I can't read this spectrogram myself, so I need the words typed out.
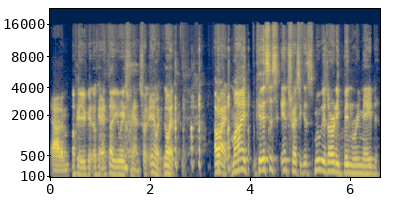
Adam. Okay, you're good. Okay, I thought you raised your hand. So anyway, go ahead. All right, my okay, this is interesting. This movie has already been remade.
